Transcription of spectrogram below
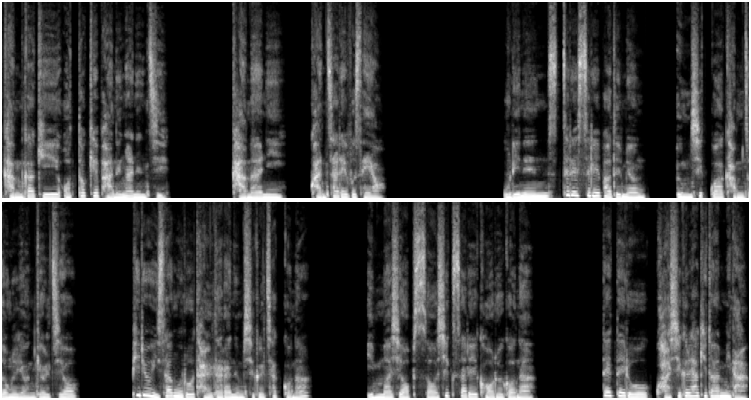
감각이 어떻게 반응하는지 가만히 관찰해 보세요. 우리는 스트레스를 받으면 음식과 감정을 연결지어 필요 이상으로 달달한 음식을 찾거나 입맛이 없어 식사를 거르거나 때때로 과식을 하기도 합니다.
